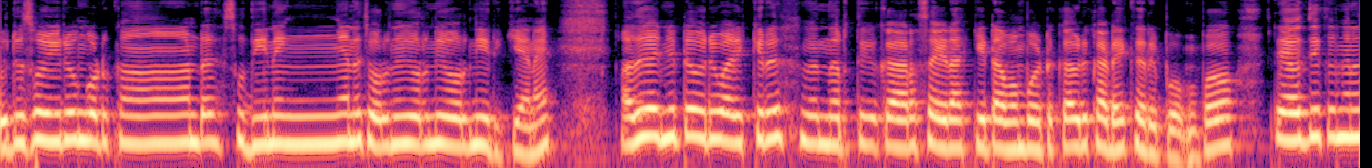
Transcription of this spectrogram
ഒരു സ്വൈര്യവും കൊടുക്കാണ്ട് സുധീനെ ഇങ്ങനെ ചൊറിഞ്ഞ് ചൊറിഞ്ഞ് ചൊറിഞ്ഞിരിക്കുകയാണ് അത് കഴിഞ്ഞിട്ട് ഒരു വഴിക്ക് നിർത്തി കാർ സൈഡാക്കിയിട്ട് അവൻ പോയിട്ട് ഒരു കടയിൽ കയറിപ്പോകും പോകും. അപ്പോൾ രേവതിയൊക്കെ ഇങ്ങനെ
